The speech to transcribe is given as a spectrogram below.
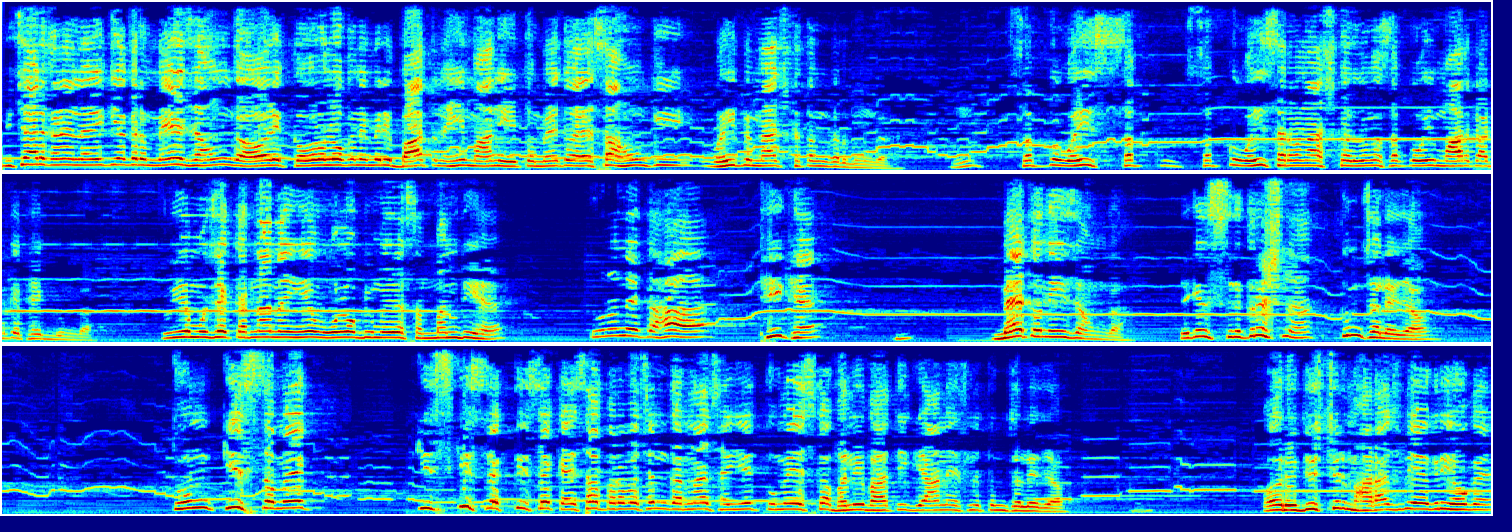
विचार करने लगे कि अगर मैं जाऊँगा और एक कौरव लोगों ने मेरी बात नहीं मानी तो मैं तो ऐसा हूँ कि वहीं पे मैच खत्म कर दूँगा। हम्म? सबको वही, सब, सबको वही सर्वनाश कर दूँगा, सबको वही मार काट के फेंक दूँगा। तो ये मुझे करना नहीं है, वो लोग भी मेरे संबंधी है। तो उन्होंने कहा, ठीक है, मैं तो नहीं जाऊँगा, लेकिन श्री कृष्ण, तुम चले जाओ। तुम किस समय किस किस व्यक्ति से कैसा प्रवचन करना चाहिए? तुम्हें इसका भली भांति ज्ञान है इसलिए तुम चले जाओ। और युधिष्ठिर महाराज भी एग्री हो गए।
